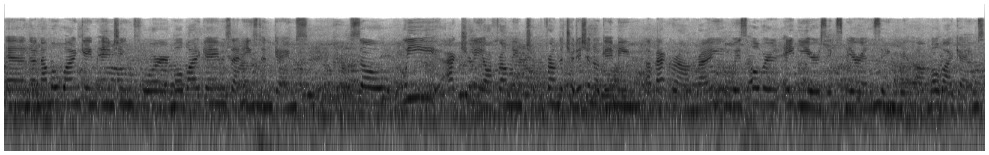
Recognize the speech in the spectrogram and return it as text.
and the number one game engine for mobile games and instant games. So we actually are from the, from the traditional gaming uh, background, right? With over eight years experience in uh, mobile games.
